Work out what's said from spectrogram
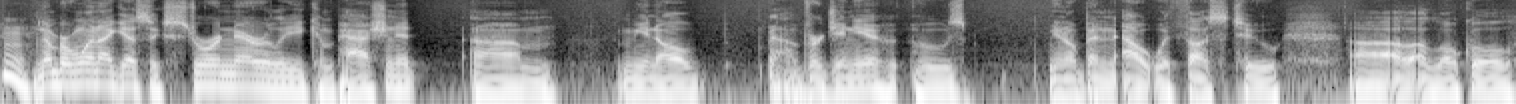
number one, I guess, extraordinarily compassionate. Um, you know, uh, Virginia, wh- who's you know been out with us to uh, a, a local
